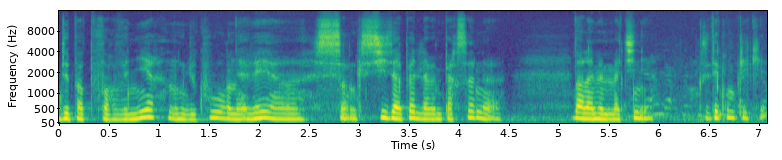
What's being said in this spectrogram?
de ne pas pouvoir venir. Donc du coup, on avait 5-6 appels de la même personne euh, dans la même matinée. C'était compliqué.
